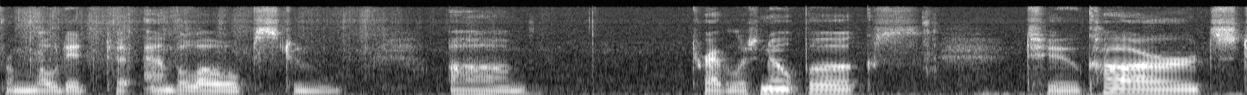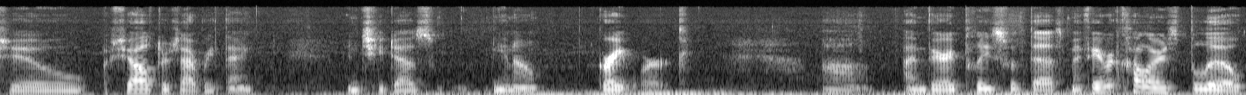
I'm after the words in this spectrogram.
from loaded to envelopes to um, traveler's notebooks to cards to shelters, everything. And she does, you know, great work. Uh, I'm very pleased with this. My favorite color is blue.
